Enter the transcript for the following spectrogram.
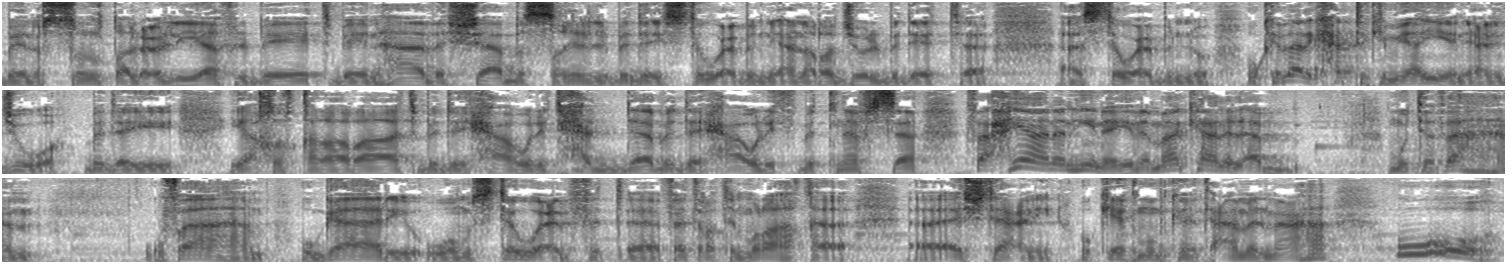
بين السلطة العليا في البيت بين هذا الشاب الصغير اللي بدأ يستوعب إني أنا رجل بديت أستوعب إنه وكذلك حتى كيميائيا يعني جوا بدأ ي- يأخذ قرارات بدأ يحاول يتحدى بدأ يحاول يثبت نفسه. فاحيانا هنا إذا ما كان الأب متفهم وفاهم وقاري ومستوعب فت- فترة المراهقة آه، إيش تعني وكيف ممكن أتعامل معها أوه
